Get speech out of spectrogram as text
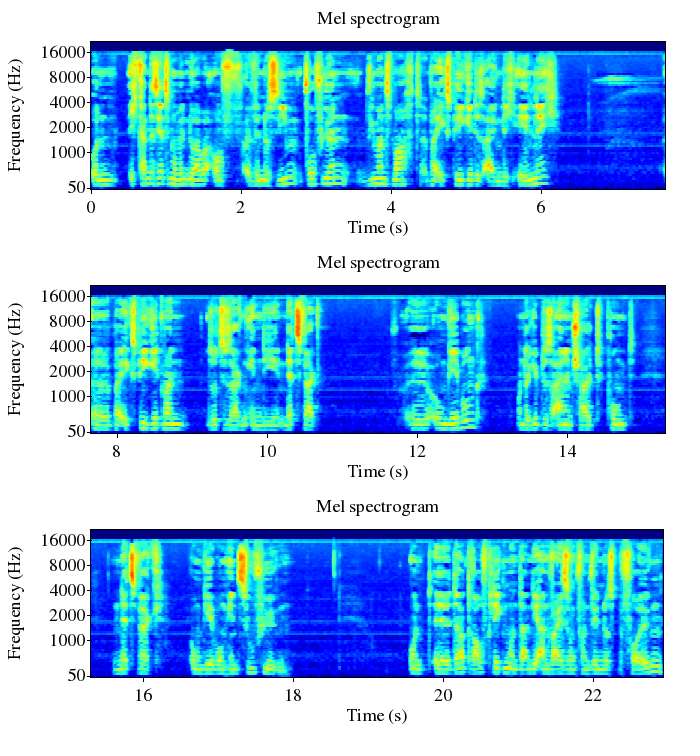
Und ich kann das jetzt im Moment nur auf Windows 7 vorführen, wie man es macht. Bei XP geht es eigentlich ähnlich. Äh, bei XP geht man sozusagen in die Netzwerkumgebung äh, und da gibt es einen Schaltpunkt Netzwerkumgebung hinzufügen. Und äh, da draufklicken und dann die Anweisung von Windows befolgen.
